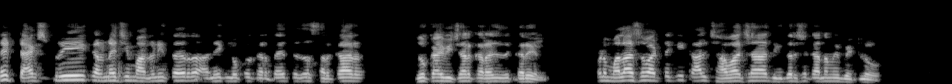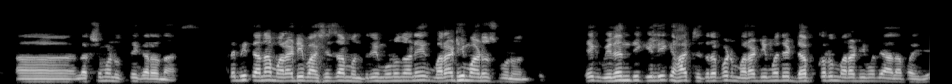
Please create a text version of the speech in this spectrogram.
नाही? टॅक्स फ्री करण्याची मागणी तर अनेक लोक करतायत. त्याचा सरकार जो काही विचार करायचा ते करेल. पण मला असं वाटतं की काल छावाच्या दिग्दर्शकांना मी भेटलो. लक्ष्मण उत्तेकरांना. आणि मी त्यांना मराठी भाषेचा मंत्री म्हणून आणि एक मराठी माणूस म्हणून एक विनंती केली की हा चित्रपट मराठीमध्ये डब करून मराठीमध्ये आला पाहिजे.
